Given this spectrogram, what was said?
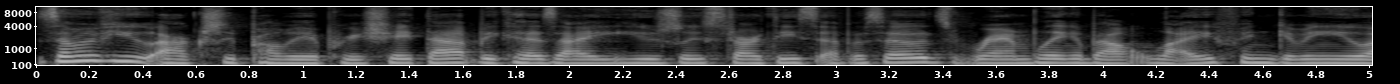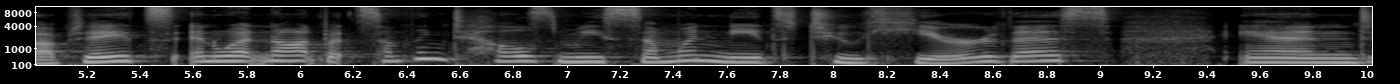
some of you actually probably appreciate that because I usually start these episodes rambling about life and giving you updates and whatnot, but something tells me someone needs to hear this. And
